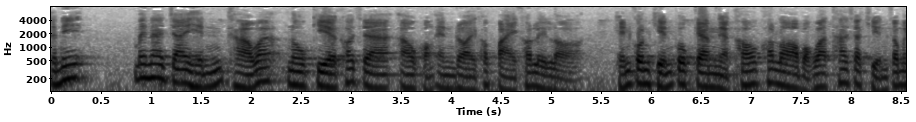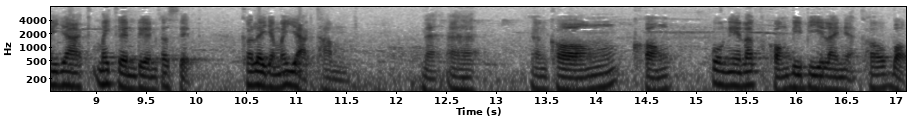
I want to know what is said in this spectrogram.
อันนี้ไม่แน่ใจเห็นข่าวว่าโนเกียเขาจะเอาของ Android เข้าไปเขาเลยรอ เห็นคนเขียนโปรแกรมเนี่ยเขาเขารอบอกว่าถ้าจะเขียนก็ไม่ยากไม่เกินเดือนก็เสร็จเขาเลยยังไม่อยากทำนะอ่าอย่างของของพวกนี้แล้วของ BB อะไรเนี่ยเขาบอก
